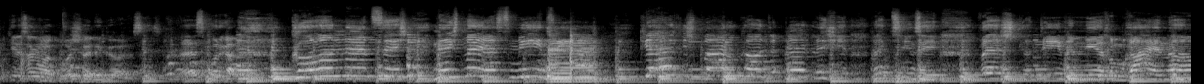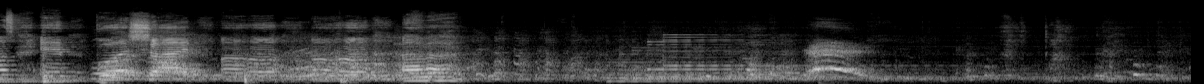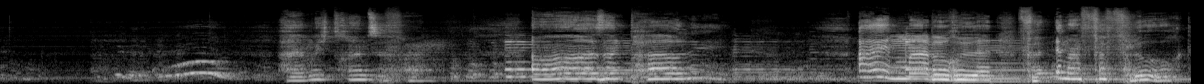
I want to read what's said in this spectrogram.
Okay, sagen wir mal Burscheid, egal. Das ist, das egal. Heimlich träumt sie von Oh, St. Pauli, einmal berührt, für immer verflucht,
